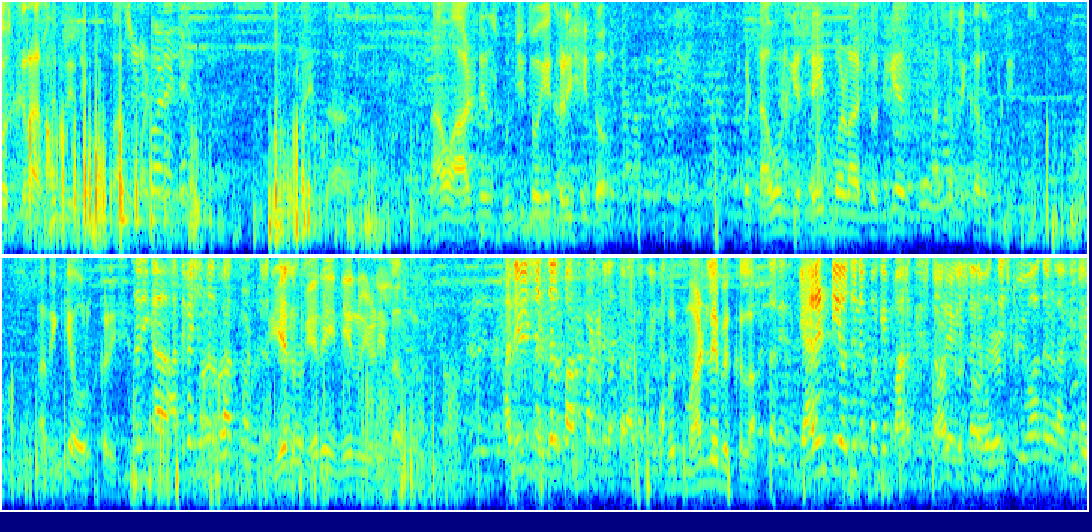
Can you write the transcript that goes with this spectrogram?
ಅದಕ್ಕೋಸ್ಕರ ಅಸೆಂಬ್ಲಿನಲ್ಲಿ ಪಾಸ್ ಮಾಡಿದ್ದೀವಿ ಆಯ್ತಾ? ನಾವು ಆರ್ಡಿನೆನ್ಸ್ ಮುಂಚಿತವಾಗಿ ಕಳಿಸಿದ್ದು. ಬಟ್ ಅವ್ರಿಗೆ ಸೈನ್ ಮಾಡೋ ಅಷ್ಟೊತ್ತಿಗೆ ಅಸೆಂಬ್ಲಿ ಕರೆದ್ಬಿಟ್ಟಿದ್ದು ಅದಕ್ಕೆ ಅವರು ಕಳಿಸಿದ್ರು ಸರ್ ಈಗ ಅಧಿವೇಶನದಲ್ಲಿ ಪಾಸ್ ಮಾಡ್ತೀರಾ ಏನು ಬೇರೆ ಇನ್ನೇನು ಹೇಳಿಲ್ಲ ಅದರಲ್ಲಿ. ಅಧಿವೇಶನದಲ್ಲಿ ಪಾಸ್ ಮಾಡ್ತೀರಾ ಸರ್ ಹಾಗಾದ್ರೆ ಮಾಡಲೇಬೇಕಲ್ಲ. ಸರ್ ಗ್ಯಾರಂಟಿ ಯೋಜನೆ ಬಗ್ಗೆ ಬಾಲಕೃಷ್ಣ ಅವರು ಒಂದಿಷ್ಟು ವಿವಾದಗಳಾಗಿವೆ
